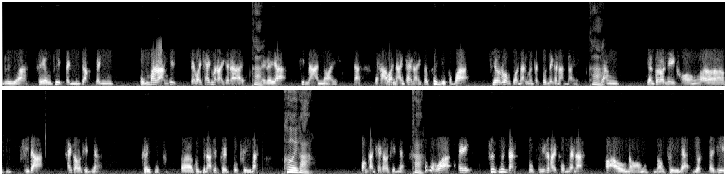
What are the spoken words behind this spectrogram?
เหลือ เซลล์ที่เป็นเหมือนกับเป็นขุมพลังที่จะไว้ใช้เมื่อไหร่ก็ได้ค่ะในระยะที่นานหน่อยนะแต่ถามว่านานแค่ไหนก็ขึ้นอยู่กับว่าเชื้อโรคตัวนั้นมันกระตุ้นได้ขนาดไหนค่ะอย่างอย่างกรณีของเอ่อฝีดาษให้กรทิพย์เนี่ย เคยปลูกเอ่อคุณชนาทิพย์เคยปลูกฝีไหมเคยค่ะ ป้องกันแค่กรทิพย์เนี่ยค่ะเขาบอกว่าไอ้ซึ่งซึ่งการปลูกฝีสมัยผมเนี่ยนะ ก็เอาหนองหนองฝีเนี่ย หยดไปที่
